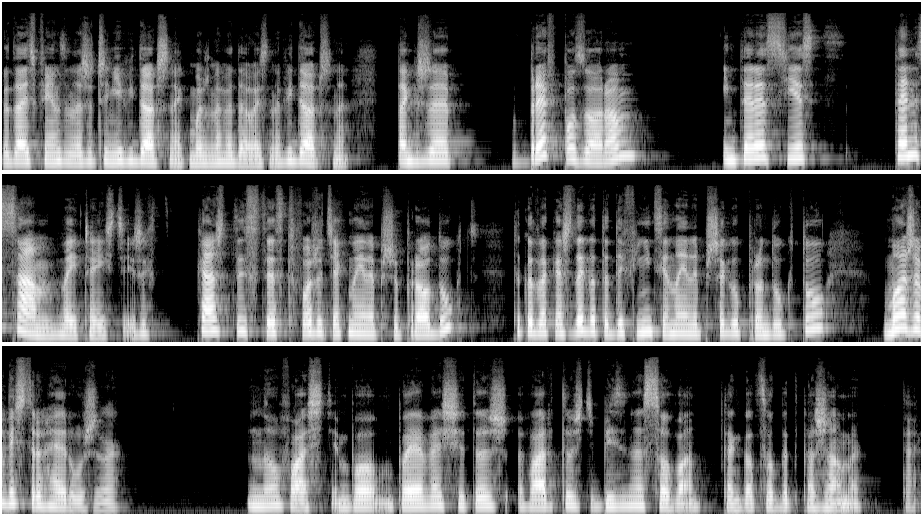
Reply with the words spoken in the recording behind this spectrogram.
wydawać pieniądze na rzeczy niewidoczne, jak można wydawać na widoczne. Także wbrew pozorom interes jest ten sam najczęściej, że każdy chce stworzyć jak najlepszy produkt, tylko dla każdego ta definicja najlepszego produktu może być trochę różna. No właśnie, bo pojawia się też wartość biznesowa tego, co wytwarzamy. Tak.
